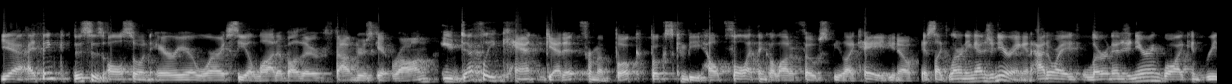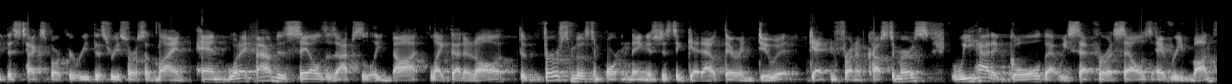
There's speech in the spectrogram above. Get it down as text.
Yeah, I think this is also an area where I see a lot of other founders get wrong. You definitely can't get it from a book. Books can be helpful. I think a lot of folks be like, hey, you know, it's like learning engineering. And how do I learn engineering? Well, I can read this textbook or read this resource online. And what I found is sales is absolutely not like that at all. The first most important thing is just to get out there and do it, get in front of customers. We had a goal that we set for ourselves every month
